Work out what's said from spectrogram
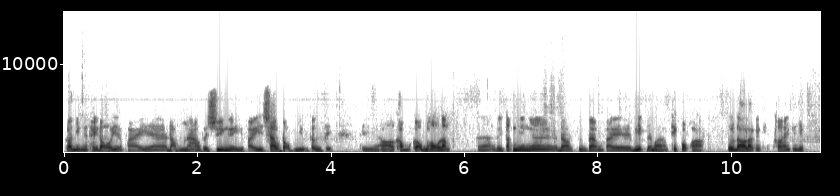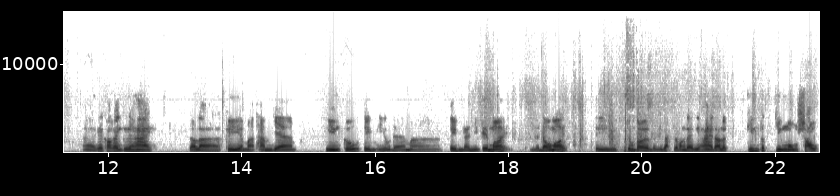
có những cái thay đổi phải động não phải suy nghĩ phải xáo trộn nhiều thứ thì thì họ không có ủng hộ lắm. Uh, thì tất nhiên uh, đó chúng ta cũng phải biết để mà thuyết phục họ tức đó là cái khó khăn thứ nhất. À, cái khó khăn thứ hai đó là khi mà tham gia nghiên cứu tìm hiểu để mà tìm ra những cái mới để đổi mới thì chúng tôi gặp cái vấn đề thứ hai đó là kiến thức chuyên môn sâu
